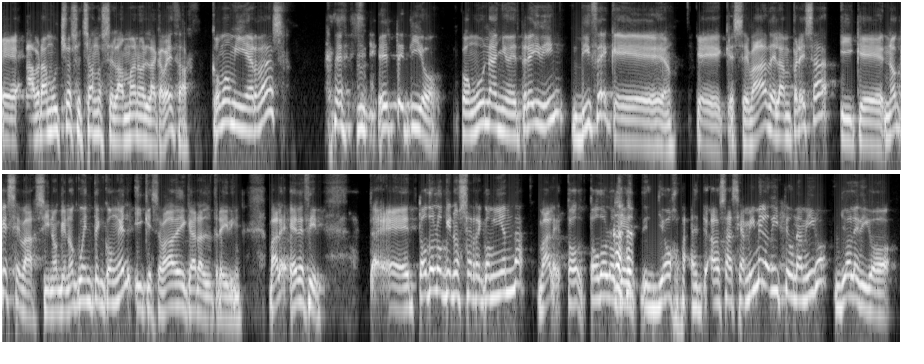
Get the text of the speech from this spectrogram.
eh, habrá muchos echándose las manos en la cabeza. ¿Cómo mierdas? este tío con un año de trading dice que, que, se va de la empresa y que no que se va, sino que no cuenten con él y que se va a dedicar al trading. ¿Vale? Es decir, eh, todo lo que no se recomienda, ¿vale? Todo, todo, lo que yo, o sea, si a mí me lo dice un amigo, yo le digo,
